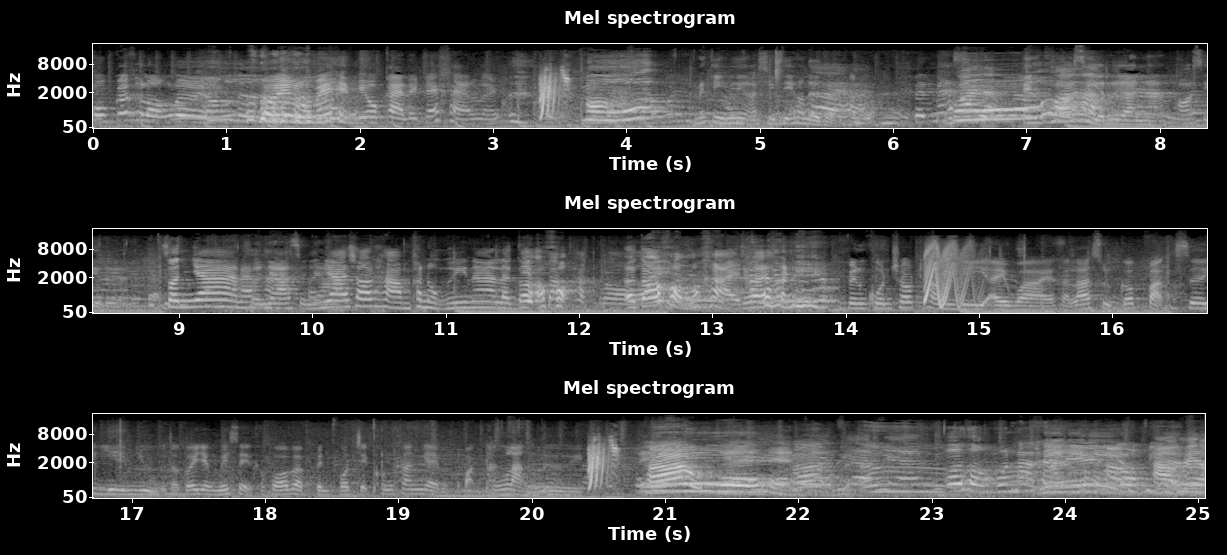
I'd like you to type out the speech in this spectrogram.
ปุ๊บก็คือร้องเลยทำไมหนูไม่เห็นมีโอกาสได้แก้แค้นเลย ไม่จริงไม่จริงอาชีพที่เขาเดินทำเป็นแม่เป็นพ่อสีเรือนนะพ่อสีเรือน สัญญานะสัญญาสัญญาสัญญา ชอบทำขนมนี่น่าแล้วก็เอาของแล้วก็เอาของมาขายด้วยคนนี้ เป็นคนชอบทำ DIY ค่ะ ล่าสุดก็ปักเสื้อยีนอยู่ แต่ก็ยังไม่เสร็จค่ะเพราะว่าแบบเป็นโปรเจกต์ค่อนข้างใหญ่แบบปักทั้งหลังเลยข้าวเออสองคนหนักนี่ถามให้น้องพา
